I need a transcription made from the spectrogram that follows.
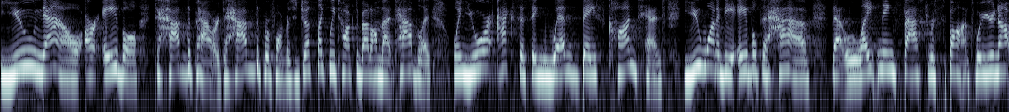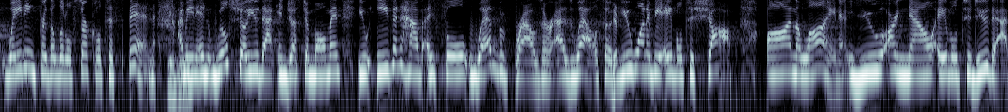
you now are able to have the power, to have the performance, just like we talked about on that tablet. When you're accessing web-based content, you want to be able to have that lightning fast response where you're not waiting for the little circle to spin. Mm -hmm. I mm-hmm. mean, and we'll show you that in just a moment. You even have a full web browser as well. So yep. if you want to be able to shop online, you are now able to do that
